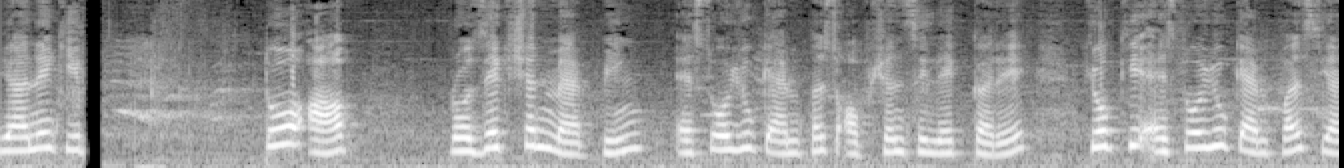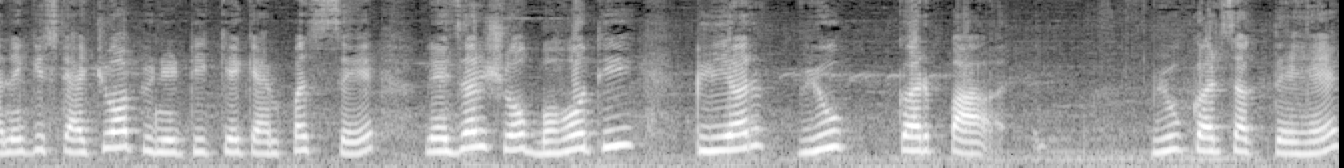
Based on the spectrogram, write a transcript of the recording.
यानी कि तो आप projection mapping SOU campus option select करें, क्योंकि एसओयू कैंपस, यानी कि स्टैचू ऑफ़ यूनिटी के कैंपस से लेज़र शो बहुत ही क्लियर व्यू कर पा, व्यू कर सकते हैं।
